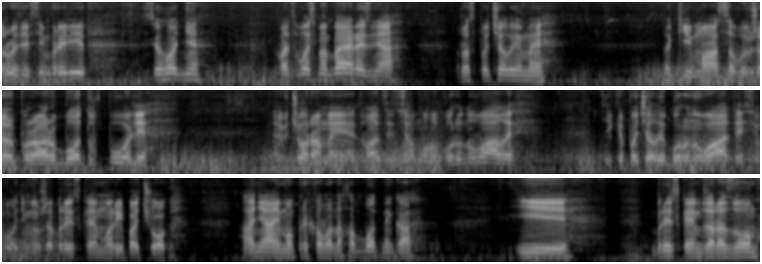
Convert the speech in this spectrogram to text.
Друзі, всім привіт! Сьогодні 28 березня. Розпочали ми такі масові вже про роботу в полі. Вчора ми 27-го боронували, тільки почали боронувати. Сьогодні ми вже бризкаємо ріпачок. Ганяємо прихованого хоботника і бризкаємо заразом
